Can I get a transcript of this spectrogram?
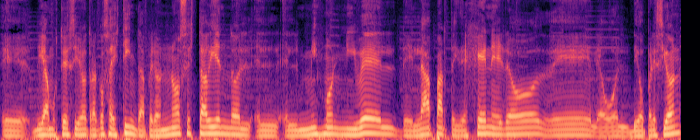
eh, digamos, ustedes dirán otra cosa distinta, pero no se está viendo el, el- el mismo nivel de la parte y de género de, o el de opresión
